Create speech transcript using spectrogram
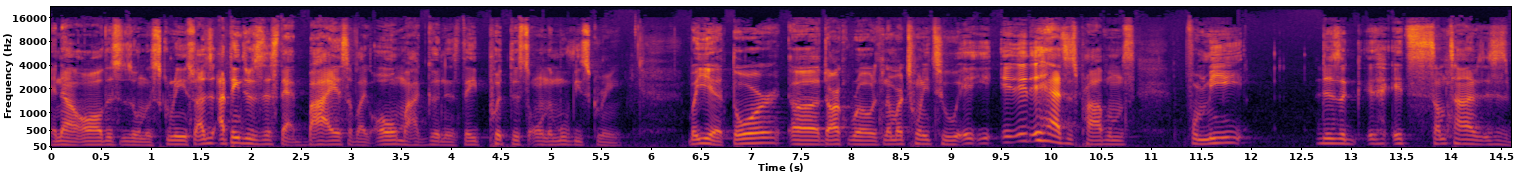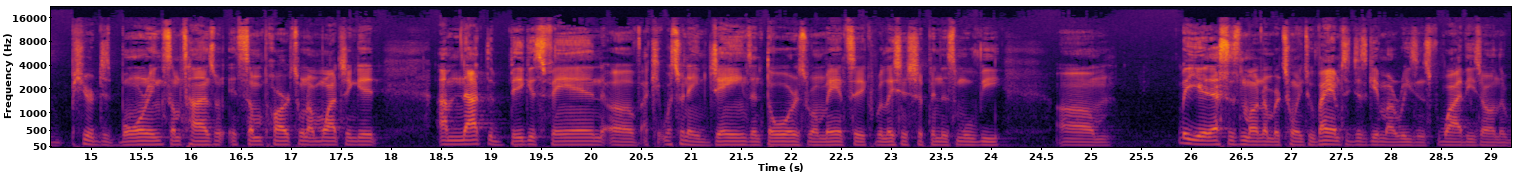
And now all this is on the screen. So I, just, I think there's just that bias of like, oh my goodness, they put this on the movie screen. But yeah, Thor: uh, Dark World is number 22. It, it it has its problems. For me, there's a it's sometimes it's just pure just boring. Sometimes in some parts when I'm watching it, I'm not the biggest fan of what's her name, Jane's and Thor's romantic relationship in this movie. Um, but yeah, that's just my number 22. If I am to just give my reasons for why these are on the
